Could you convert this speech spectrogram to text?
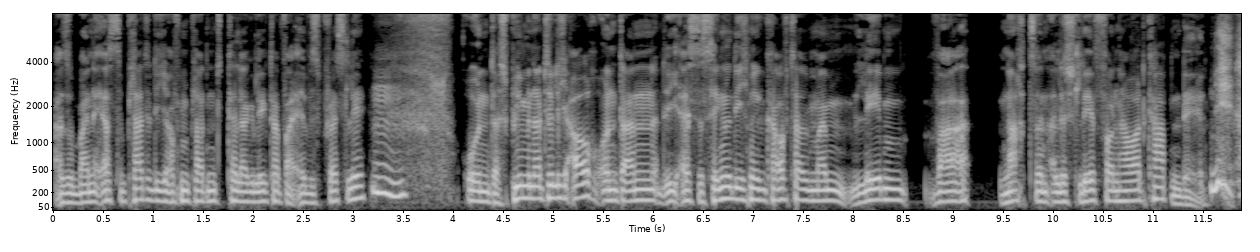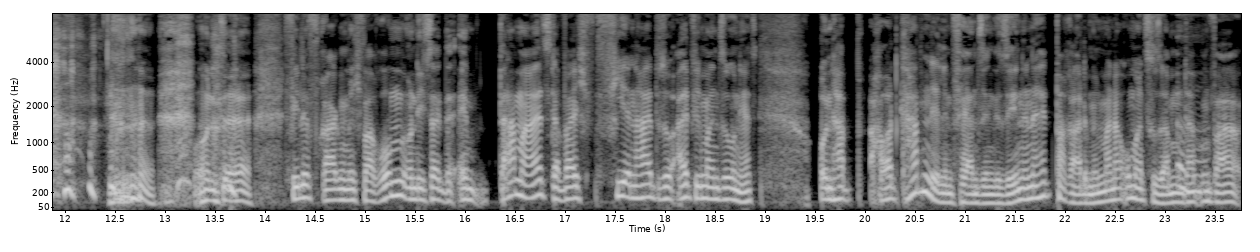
Also meine erste Platte, die ich auf den Plattenteller gelegt habe, war Elvis Presley. Mhm. Und das spielen wir natürlich auch. Und dann die erste Single, die ich mir gekauft habe in meinem Leben, war Nachts, wenn alles schläft von Howard Carpendale. Ja. und äh, viele fragen mich, warum. Und ich sage, ey, damals, da war ich viereinhalb, so alt wie mein Sohn jetzt, und habe Howard Carpendale im Fernsehen gesehen, in der Hitparade mit meiner Oma zusammen. Und hab, oh. war,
